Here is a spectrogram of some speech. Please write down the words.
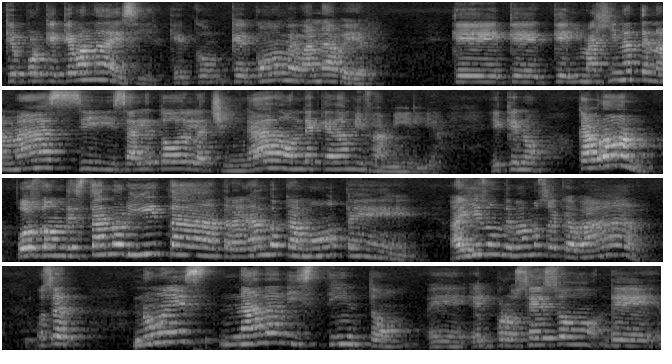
Que porque, ¿qué van a decir? Que, que cómo me van a ver. Que, que, que imagínate nada más si sale todo de la chingada, ¿dónde queda mi familia? Y que no, cabrón, pues donde están ahorita, tragando camote. Ahí es donde vamos a acabar. O sea, no es nada distinto eh, el proceso de,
